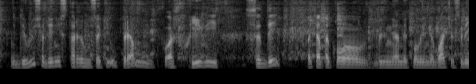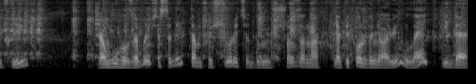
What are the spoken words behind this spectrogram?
І дивлюсь, один із старих гусаків прямо аж в хліві сидить. Хоча такого, блін, я ніколи не бачив. Сидить в хліві, прям в угол забився, сидить там, щось щуриться, думаю, що за нах. Я підходжу до нього, а він ледь іде.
